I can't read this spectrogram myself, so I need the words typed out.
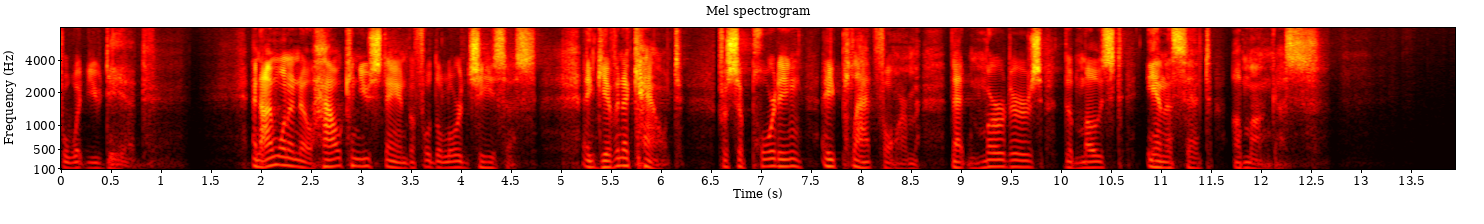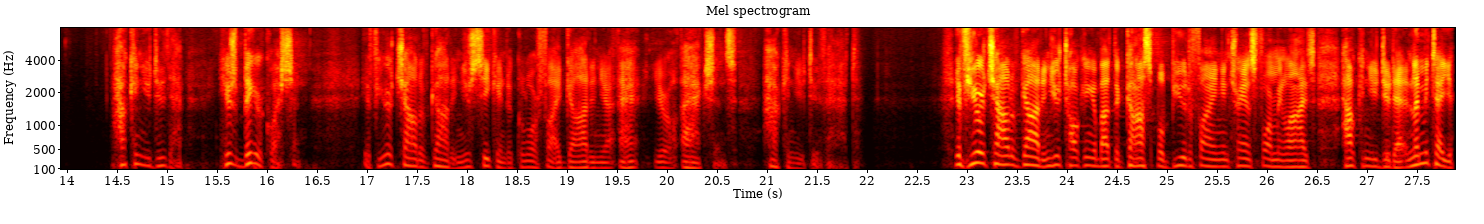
for what you did. And I want to know how can you stand before the Lord Jesus and give an account for supporting a platform that murders the most innocent among us? How can you do that? Here's a bigger question. If you're a child of God and you're seeking to glorify God in your, your actions, how can you do that? If you're a child of God and you're talking about the gospel beautifying and transforming lives, how can you do that? And let me tell you,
